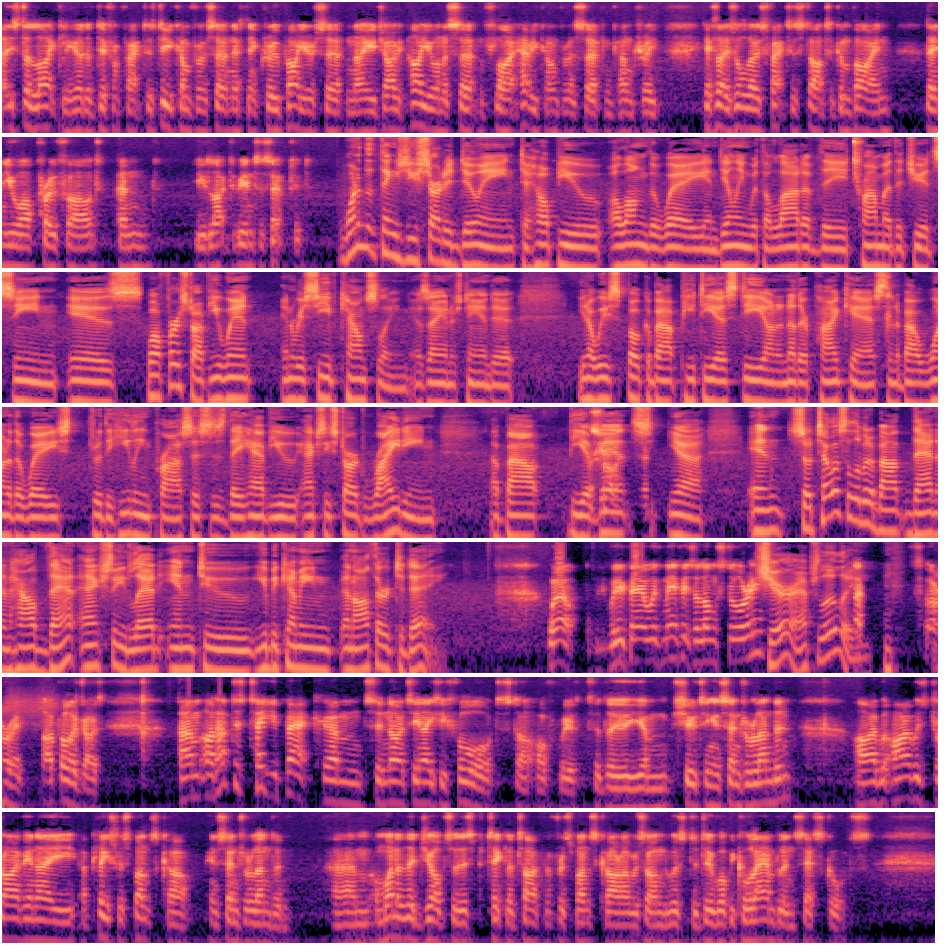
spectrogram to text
is the likelihood of different factors? Do you come from a certain ethnic group? Are you a certain age? Are, are you on a certain flight? Have you come from a certain country? If those all those factors start to combine, then you are profiled and you'd like to be intercepted. One of the things you started doing to help you along the way in dealing with a lot of the trauma that you had seen is well, first off, you went and received counseling, as I understand it you know, we spoke about PTSD on another podcast and about one of the ways through the healing process is they have you actually start writing about the events. Right. Yeah. And so tell us a little bit about that and how that actually led into you becoming an author today. Well, will you bear with me if it's a long story? Sure, absolutely. Sorry, I apologise. Um, I'd have to take you back um, to 1984 to start off with, to the um, shooting in central London. I, I was driving a, a, police response car in central London. Um, and one of the jobs of this particular type of response car I was on was to do what we call ambulance escorts.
